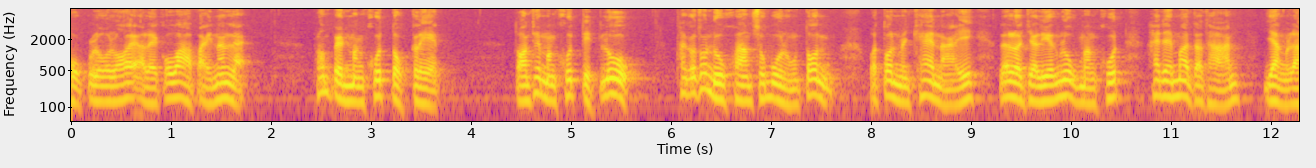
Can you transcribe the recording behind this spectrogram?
หกโลร้อยอะไรก็ว่าไปนั่นแหละ เพราะเป็นมังคุดตกเกรด ตอนที่มังคุดติดลูกท่านก็ต้องดูความสมบูรณ์ของต้น ว่าต้นมันแค่ไหน แล้วเราจะเลี้ยงลูกมังคุดให้ได้มาตรฐานอย่างไร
